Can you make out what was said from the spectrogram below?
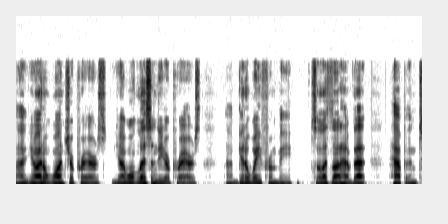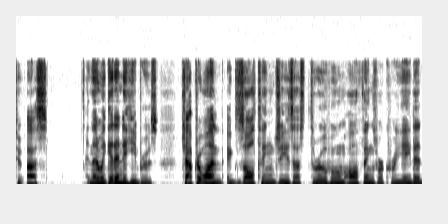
Uh, you know, I don't want your prayers. I won't listen to your prayers. Um, get away from me. So let's not have that happen to us. And then we get into Hebrews. Chapter 1 Exalting Jesus, through whom all things were created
